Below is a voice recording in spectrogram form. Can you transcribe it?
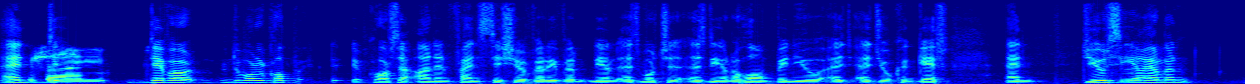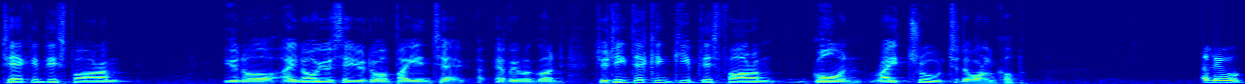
And um, Devo, the World Cup, of course, on in France this year, very, very near, as much as near a home venue as, as you can get. And do you see Ireland taking this forum? You know, I know you say you don't buy into everyone going. Do you think they can keep this forum going right through to the World Cup? I do,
